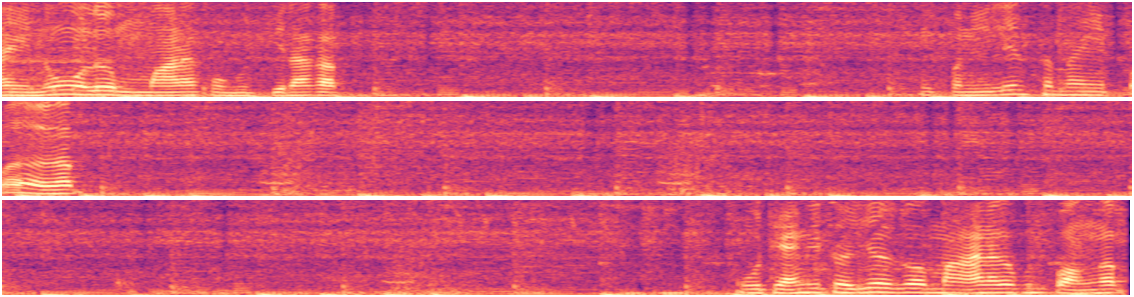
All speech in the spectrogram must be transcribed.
ไลโน่เริ่มมาแล้วของคุณกีฬาครับอีกคนนี้เล่นสไนเปอร์ครับอูแทงที่เทอร์เยอร์ก็มาแล้วครับคุณป๋องครับ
